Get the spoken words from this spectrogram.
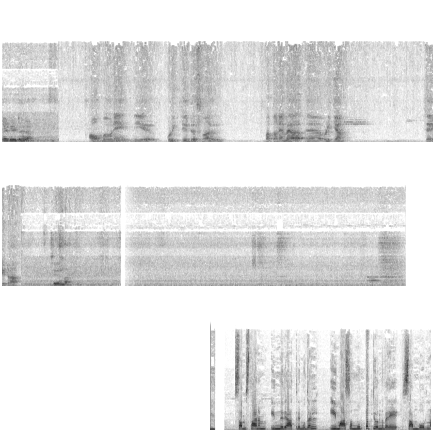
റെഡി ആയിട്ട് വരാം. ആ ഒമ്പത് മണി നീ കുളിച്ച് ഡ്രസ് മാറ്. പത്ത് മണിയാകുമ്പോ വിളിക്കാം. ശരി ട്രാ ശരി സംസ്ഥാനം ഇന്ന് രാത്രി മുതൽ ഈ മാസം മുപ്പത്തിയൊന്ന് വരെ സമ്പൂർണ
